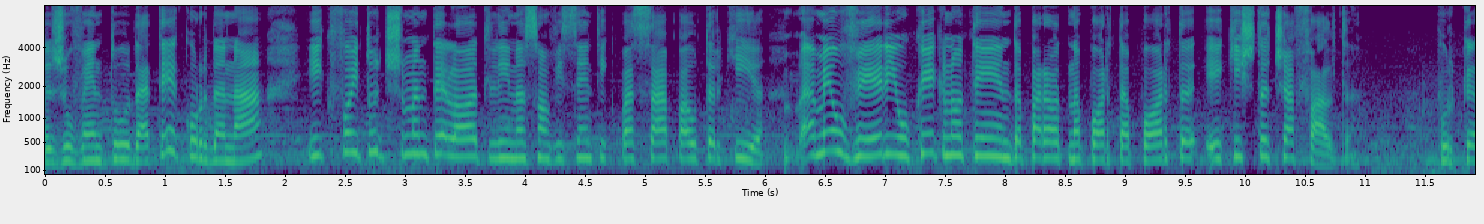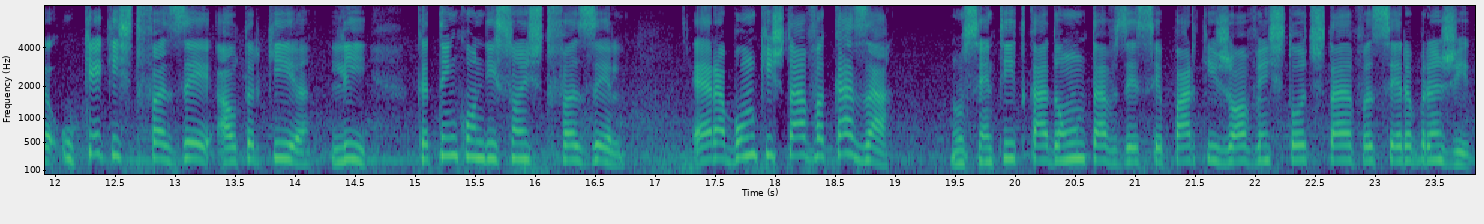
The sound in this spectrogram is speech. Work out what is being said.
a juventude até coordenar e que foi tudo desmantelado ali na São Vicente e que passar para a autarquia. A meu ver, e o que é que não tem da parote na porta a porta é que isto já falta. Porque o que é que isto fazer a autarquia ali, que tem condições de fazer, era bom que estava a casar no sentido de cada um estava a fazer ser parte e jovens todos estavam a ser abrangido.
